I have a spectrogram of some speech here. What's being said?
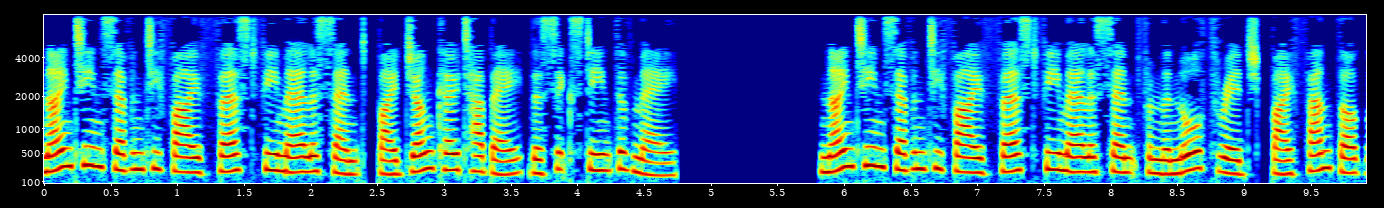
1975 First female ascent, by Junko Tabei the 16th of May 1975 First female ascent from the North Ridge, by Phanthog,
